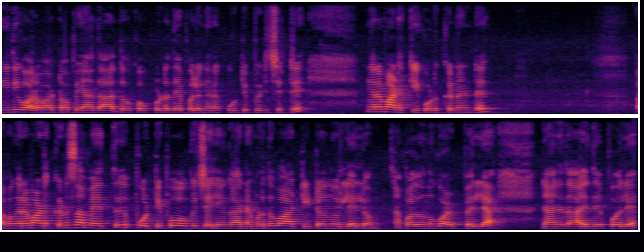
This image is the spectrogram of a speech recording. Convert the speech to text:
വീതി കുറവാട്ടോ. അപ്പോൾ ഞാൻ അതാ ഇതൊക്കെ കൂടെ ഇതേപോലെ ഇങ്ങനെ കൂട്ടി പിടിച്ചിട്ട് ഇങ്ങനെ മടക്കി കൊടുക്കുന്നുണ്ട്. അപ്പോൾ അങ്ങനെ മടക്കുന്ന സമയത്ത് പൊട്ടിപ്പോവുക ചെയ്യും. കാരണം നമ്മളിത് വാട്ടിയിട്ടൊന്നും ഇല്ലല്ലോ അപ്പോൾ അതൊന്നും കുഴപ്പമില്ല. ഞാനിതാ ഇതേപോലെ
